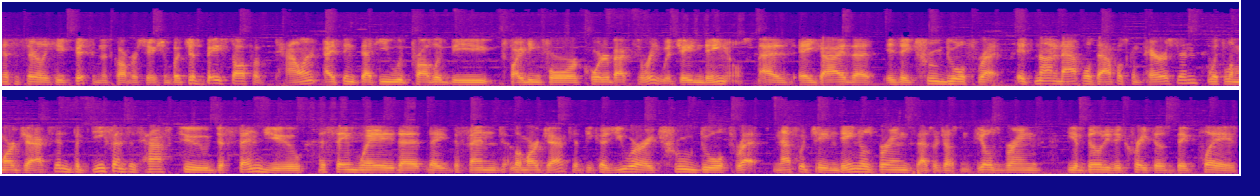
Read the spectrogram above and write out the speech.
necessarily he fits in this conversation. But just based off of talent, I think that he would probably be fighting for quarterback three with Jayden Daniels as a guy that is a true dual threat. It's not an apples to apples comparison with Lamar Jackson, but defenses have to defend you the same way that they defend Lamar Jackson because you are a true dual threat. And that's what Jayden Daniels brings. That's what Justin Fields brings the ability to create those big plays.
